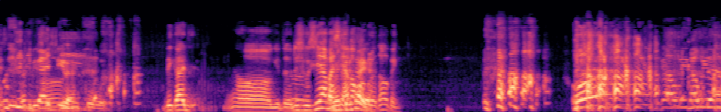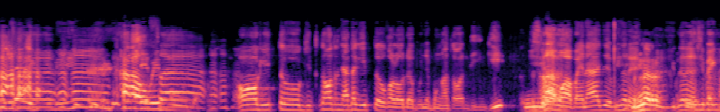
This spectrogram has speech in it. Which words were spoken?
Masih, masih dikaji lah. Dikaji. Oh gitu. Diskusinya masih apa kalau ya? boleh tahu, Peng? Kawin Kawin muda ini. Kawin. Oh gitu, gitu. Oh ternyata gitu. Kalau udah punya pengetahuan tinggi, Iya. terserah mau ngapain aja, bener ya? Bener. Bener gak sih, Peng?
